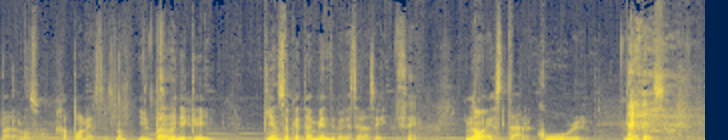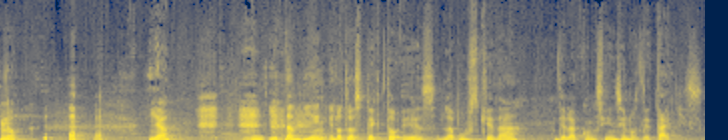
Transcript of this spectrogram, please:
para, los japoneses, ¿no? Y para los Nikkei pienso que también debería ser así. Sí. No estar cool. No es eso. ¿No? ¿Ya? Y también el otro aspecto es la búsqueda de la conciencia en los detalles.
